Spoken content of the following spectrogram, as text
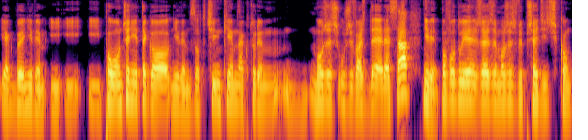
jakby, nie wiem, i, i, i połączenie tego, nie wiem, z odcinkiem, na którym możesz używać DRS-a, nie wiem, powoduje, że, że możesz wyprzedzić kon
